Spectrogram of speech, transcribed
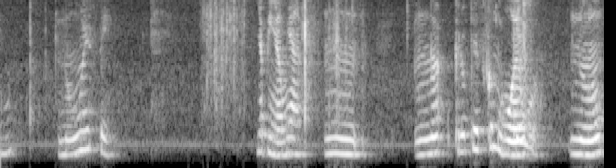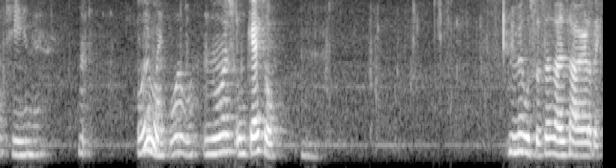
¿no? No, este. Ya piñón, ya. Mm, una- creo que es como Huevo. queso. No, Sí, ¿no? huevo. Huevo. huevo. No, es un queso. A mí me gustó esa salsa verde.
